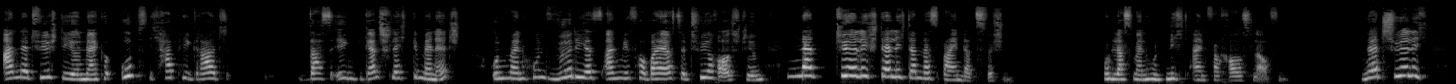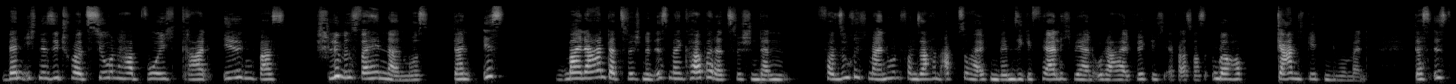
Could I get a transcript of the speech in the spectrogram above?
an der Tür stehe und merke, ups, ich habe hier gerade das irgendwie ganz schlecht gemanagt und mein Hund würde jetzt an mir vorbei aus der Tür rausstürmen, natürlich stelle ich dann das Bein dazwischen und lasse meinen Hund nicht einfach rauslaufen. Natürlich, wenn ich eine Situation habe, wo ich gerade irgendwas Schlimmes verhindern muss, dann ist meine Hand dazwischen, dann ist mein Körper dazwischen, dann versuche ich meinen Hund von Sachen abzuhalten, wenn sie gefährlich wären oder halt wirklich etwas, was überhaupt gar nicht geht in dem Moment. Das ist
